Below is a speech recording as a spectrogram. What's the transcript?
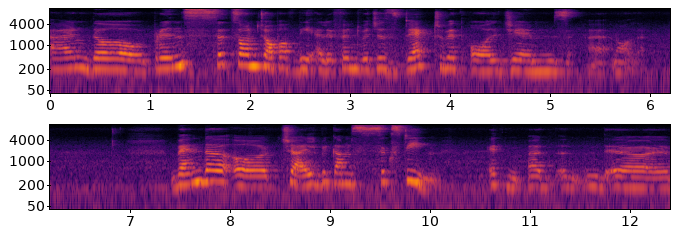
and the prince sits on top of the elephant which is decked with all gems and all that. When the uh, child becomes 16 it uh, uh,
